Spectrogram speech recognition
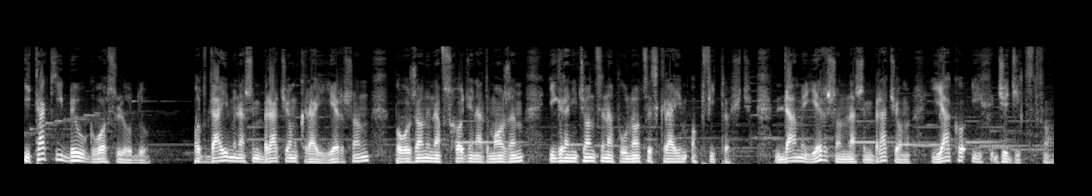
I taki był głos ludu. Oddajmy naszym braciom kraj Jerszon, położony na wschodzie nad morzem i graniczący na północy z krajem obfitość. Damy Jerszon naszym braciom jako ich dziedzictwo.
